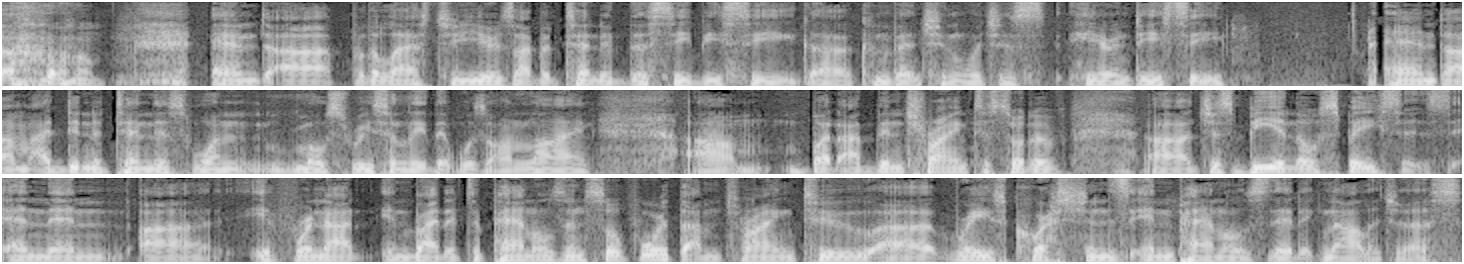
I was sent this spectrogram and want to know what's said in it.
and uh, for the last two years, I've attended the CBC uh, convention, which is here in D.C and um, I didn't attend this one most recently that was online, um, but I've been trying to sort of uh, just be in those spaces, and then uh, if we're not invited to panels and so forth, I'm trying to uh, raise questions in panels that acknowledge us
